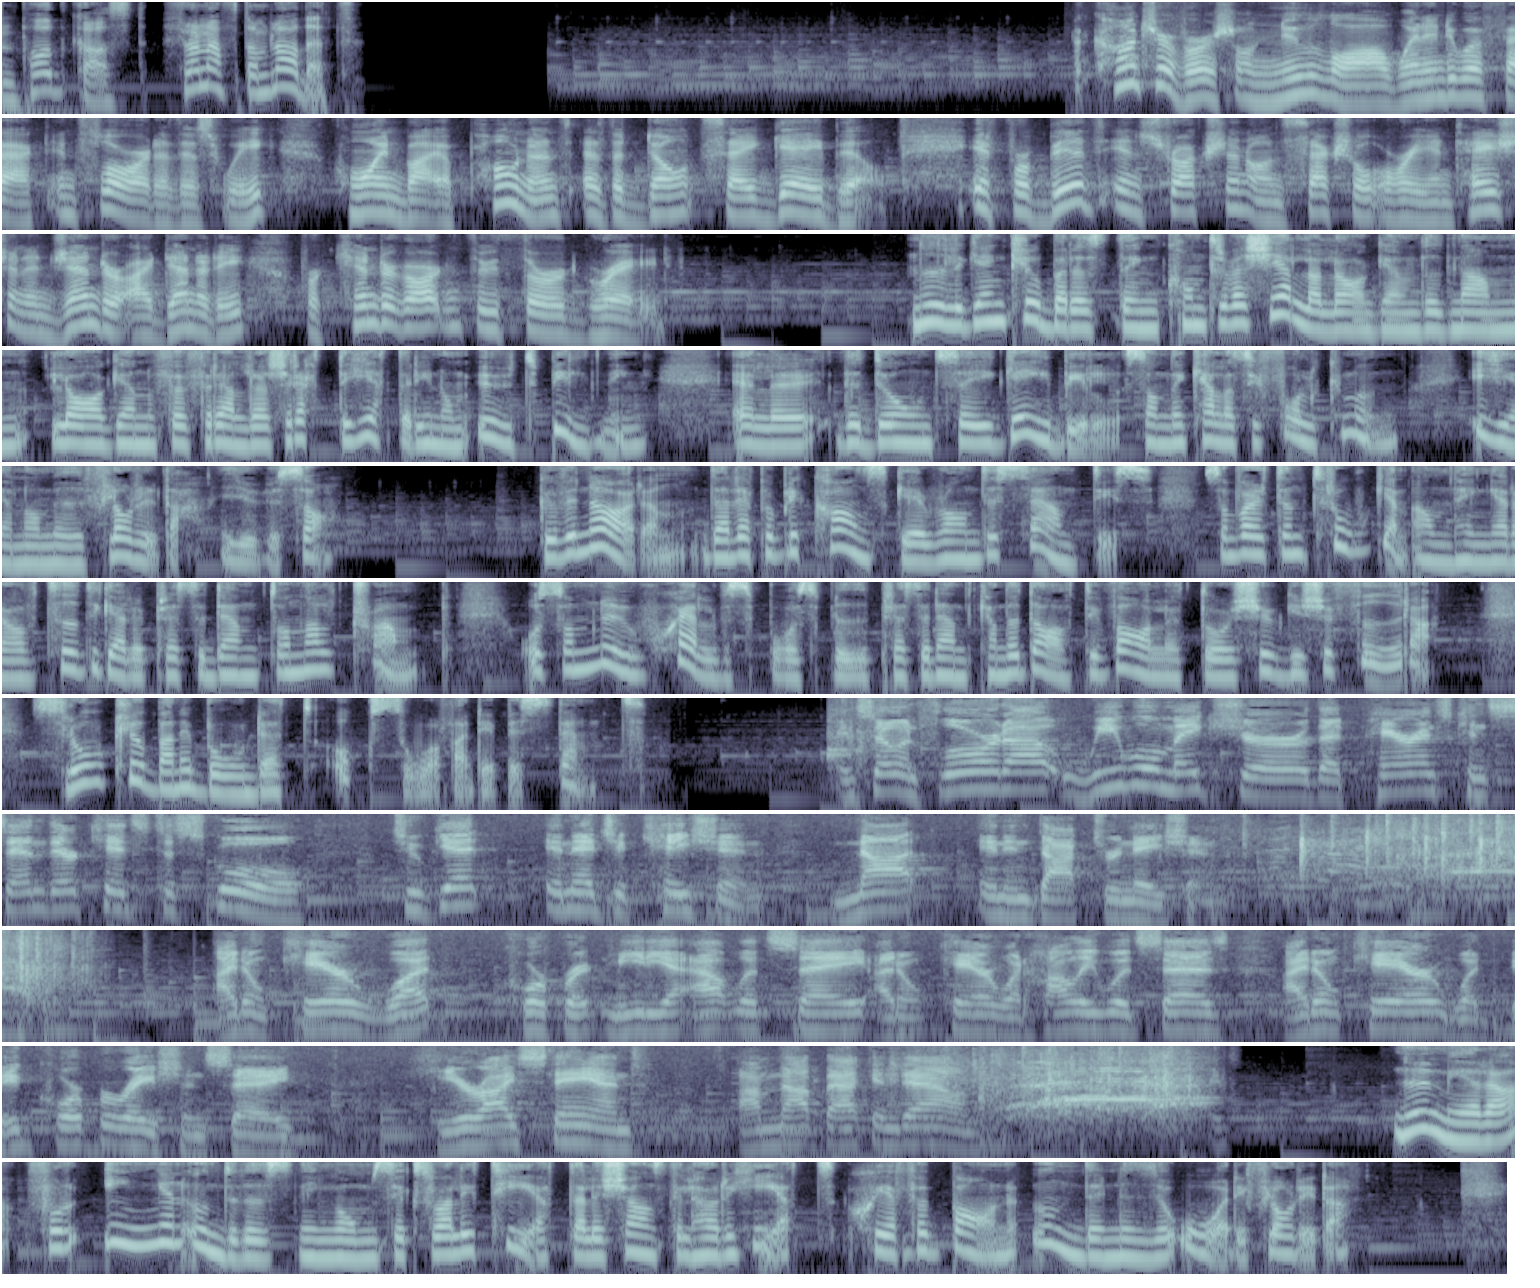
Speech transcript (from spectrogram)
En podcast från Aftonbladet. A controversial new law went into effect in Florida this week, coined by opponents as the Don't Say Gay bill. It forbids instruction on sexual orientation and gender identity for kindergarten through third grade. Nyligen klubbades den kontroversiella lagen vid namn Lagen för föräldrars rättigheter inom utbildning eller The Don't Say Gay Bill som den kallas i folkmun igenom i Florida i USA. Guvernören, den republikanske Ron DeSantis som varit en trogen anhängare av tidigare president Donald Trump och som nu själv spås bli presidentkandidat i valet år 2024 slog klubban i bordet och så var det bestämt. And so in Florida, we will make sure that parents can send their kids to school to get an education, not an indoctrination. I don't care what corporate media outlets say. I don't care what Hollywood says. I don't care what big corporations say. Here I stand. I'm not backing down. Numera får ingen undervisning om sexualitet eller könstillhörighet ske för barn under nio år i Florida.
